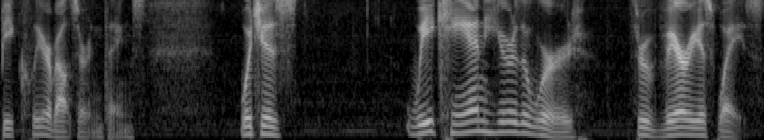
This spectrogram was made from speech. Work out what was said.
be clear about certain things, which is we can hear the word through various ways.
